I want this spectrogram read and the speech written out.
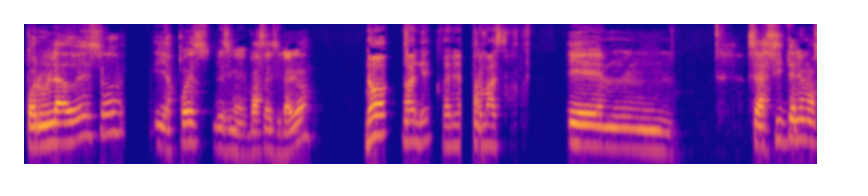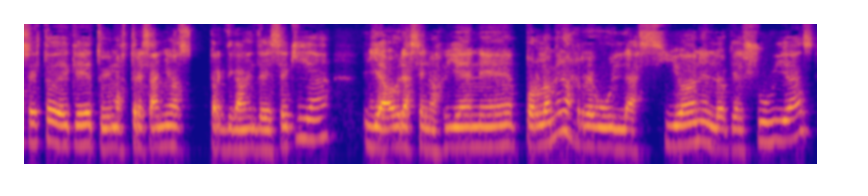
por un lado eso, y después, decime, ¿vas a decir algo? No, dale, dale nada más. Em, o sea, sí tenemos esto de que tuvimos tres años prácticamente de sequía, y ahora se nos viene por lo menos regulación en lo que es lluvias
